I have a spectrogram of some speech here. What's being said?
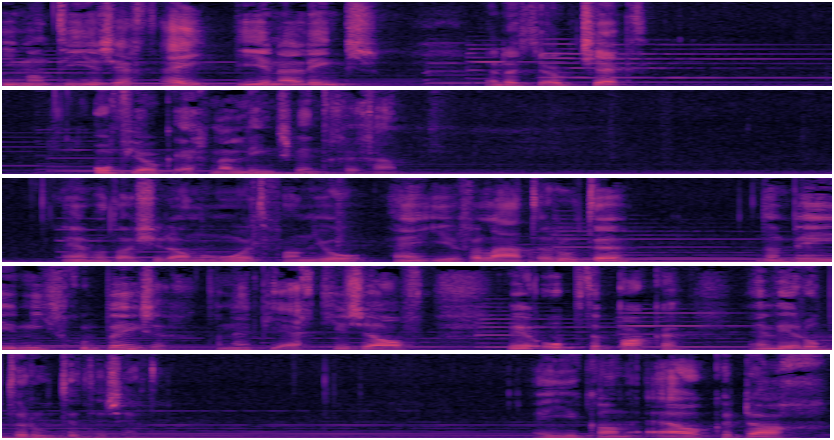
Iemand die je zegt, hey, hier naar links. En dat je ook checkt of je ook echt naar links bent gegaan. want als je dan hoort van, joh, je verlaat de route, dan ben je niet goed bezig. Dan heb je echt jezelf weer op te pakken en weer op de route te zetten. En je kan elke dag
